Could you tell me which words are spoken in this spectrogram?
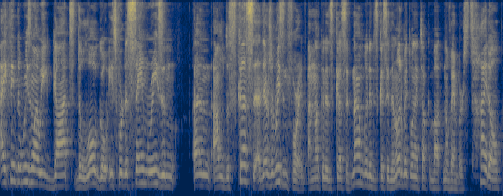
I think the reason why we got the logo is for the same reason and I'll discuss it. There's a reason for it. I'm not going to discuss it now. I'm going to discuss it in a little bit when I talk about November's title.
